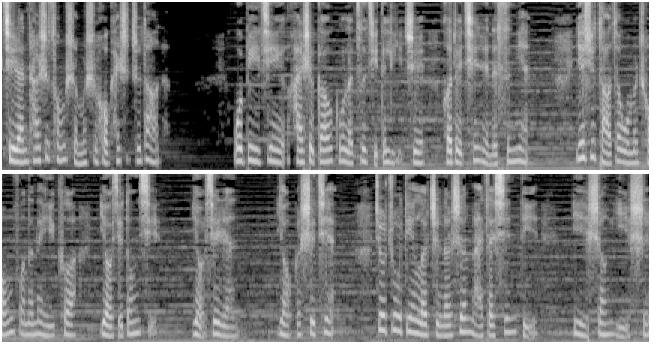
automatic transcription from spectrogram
既然他是从什么时候开始知道的？我毕竟还是高估了自己的理智和对亲人的思念。也许早在我们重逢的那一刻，有些东西。有些人，有个世界，就注定了只能深埋在心底，一生一世。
